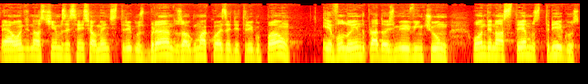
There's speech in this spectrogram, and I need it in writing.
é, onde nós tínhamos essencialmente trigos brandos, alguma coisa de trigo-pão, evoluindo para 2021, onde nós temos trigos,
